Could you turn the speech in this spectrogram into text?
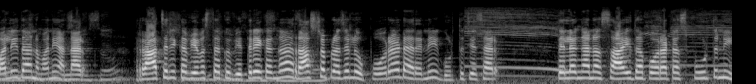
బలిదానమని అన్నారు. రాచరిక వ్యవస్థకు వ్యతిరేకంగా రాష్ట్ర ప్రజలు పోరాడారని గుర్తు చేశారు. తెలంగాణ సాయుధ పోరాట స్ఫూర్తిని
